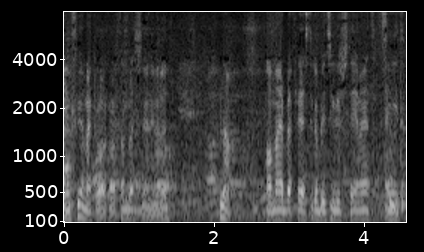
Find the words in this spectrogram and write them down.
Én filmekről akartam beszélni veled, Na, ha már befejeztük a biciklis témát. Ennyit.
